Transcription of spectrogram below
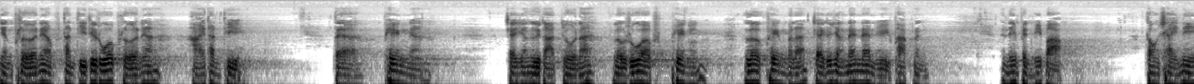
อย่างเผลอเนี่ยทันทีที่รู้ว่าเผลอเนี่ยหายทันที แต่เพ่งเนี่ยใจยังอึดอัดอยู่นะ เรารู้ว่าเพ่งเลิกเพ่งไปแล้วใจก็ยังแน่น ๆ อยู่อีกพักหนึ่ง อันนี้เป็นวิบากต้องใช้นี่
